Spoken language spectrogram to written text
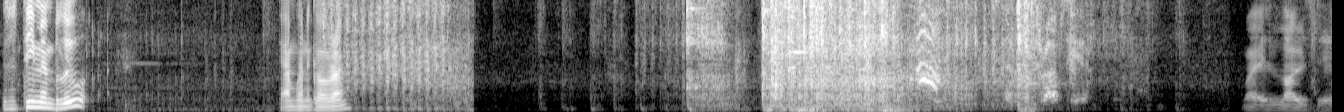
There's a team in blue. Yeah, I'm gonna go around. Enemy traps here. wait, loads here.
